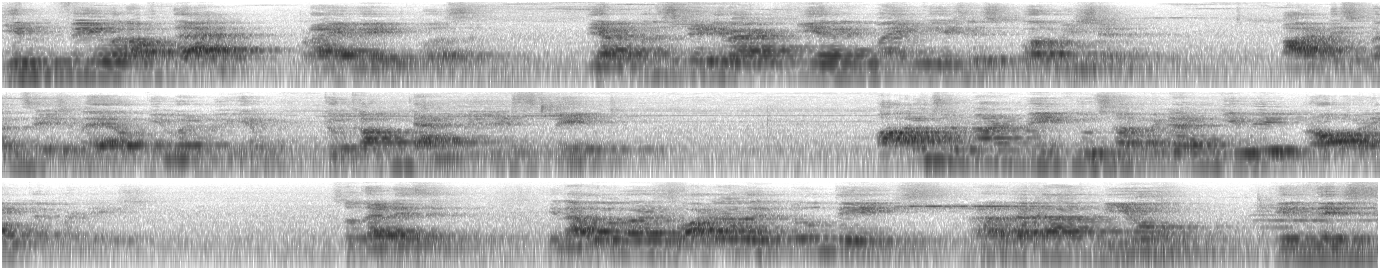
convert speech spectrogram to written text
in favor of that private person. The administrative act here in my case is permission or dispensation I have given to him to come 10 minutes late. All should not make use of it and give it broad interpretation. So that is it. In other words, what are the two things uh, that are new in this?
